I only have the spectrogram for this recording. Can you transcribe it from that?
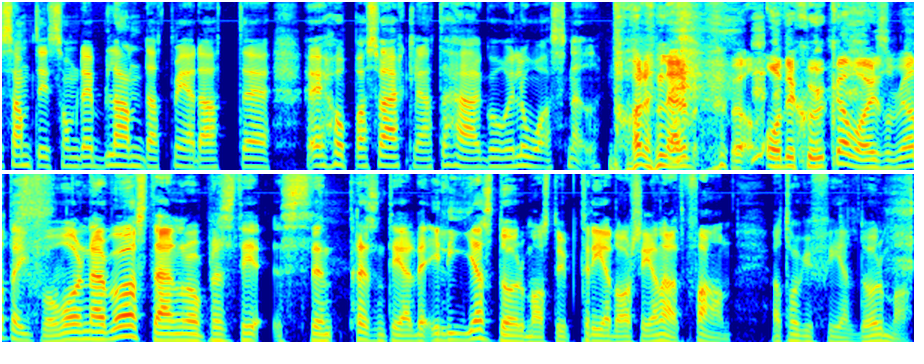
samtidigt som det är blandat med att eh, hoppas verkligen att det här går i lås nu. Och det sjuka var ju som jag tänkte på, var du nervös där när de presente- sen- presenterade Elias Durmaz typ tre dagar senare? Att fan, jag har tagit fel Durmaz.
